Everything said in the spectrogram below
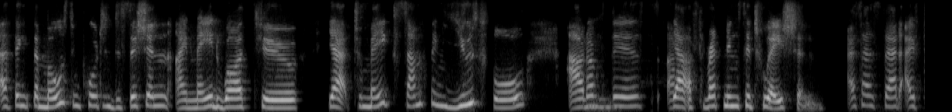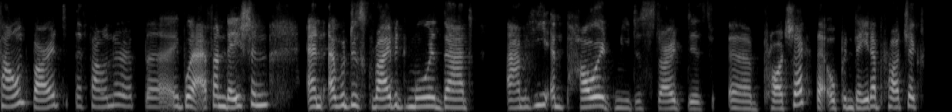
I think the most important decision I made was to yeah to make something useful out of mm. this yeah threatening situation as I said, I found Bart, the founder of the Hippo AI Foundation, and I would describe it more that um, he empowered me to start this uh, project, the Open Data Project.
